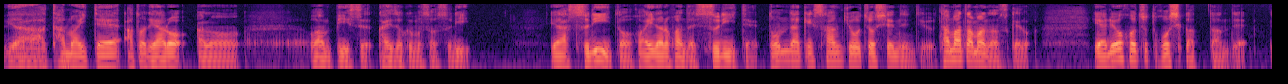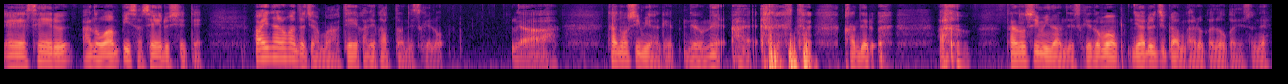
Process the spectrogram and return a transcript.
いや頭痛い。後でやろう。あの「ワンピース海賊無双3」いや3とファイナルファンタジー3ってどんだけ3強調してんねんっていう。たまたまなんですけど。いや両方ちょっと欲しかったんで、えー、セール？あのワンピースはセールしてて。ファイナルファンタジーはまあ定価で買ったんですけど、いや楽しみやけどね、はい。噛んでる。楽しみなんですけども、やる時間があるかどうかですね。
